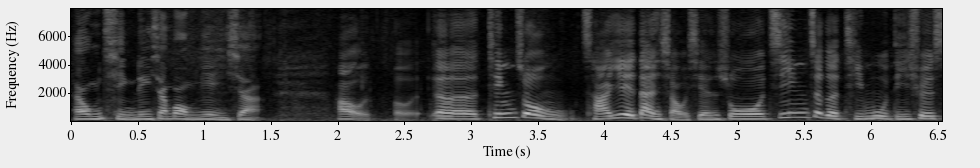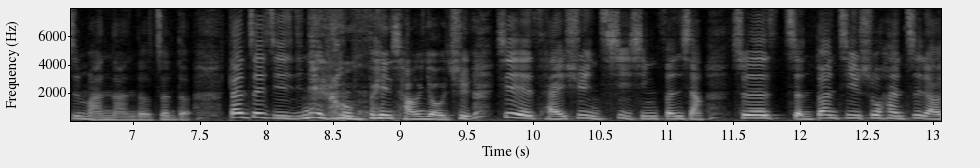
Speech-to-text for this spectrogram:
来，我们请林香帮我们念一下。好，呃呃，听众茶叶蛋小贤说，基因这个题目的确是蛮难的，真的。但这集内容非常有趣，谢谢财讯细心分享。随着诊断技术和治疗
